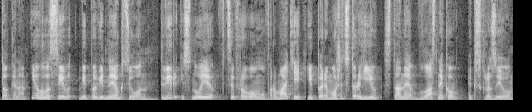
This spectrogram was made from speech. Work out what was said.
токена і оголосив відповідний аукціон. Твір існує в цифровому форматі, і переможець торгів стане власником ексклюзиву.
